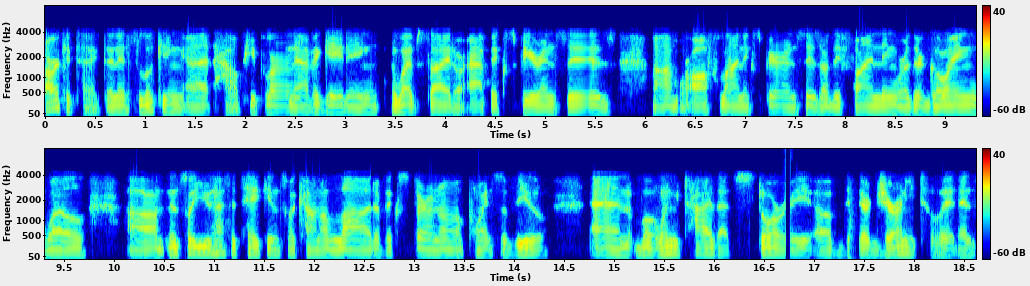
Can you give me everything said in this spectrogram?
architect, and it's looking at how people are navigating website or app experiences um, or offline experiences. Are they finding where they're going well? Um, and so you have to take into account a lot of external points of view. And but when you tie that story of their journey to it and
